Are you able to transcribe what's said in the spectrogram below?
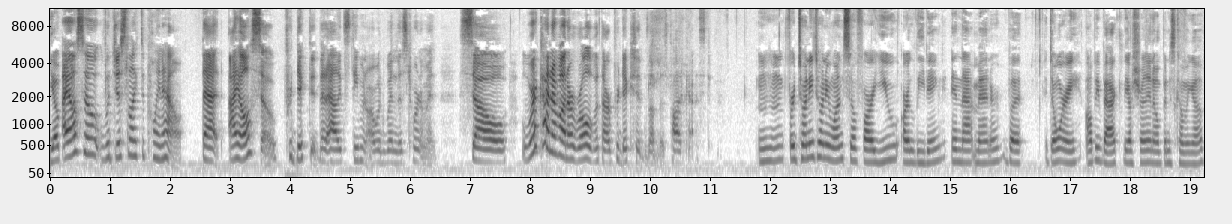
Yep. I also would just like to point out that I also predicted that Alex de would win this tournament. So we're kind of on a roll with our predictions on this podcast. Mm-hmm. For 2021, so far you are leading in that manner, but don't worry, I'll be back. The Australian Open is coming up.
